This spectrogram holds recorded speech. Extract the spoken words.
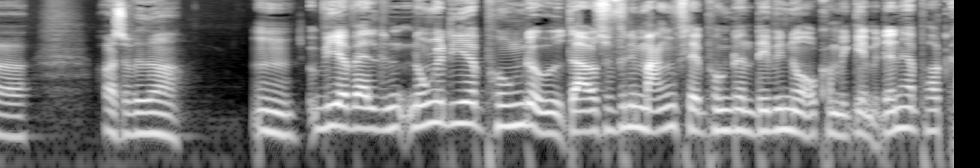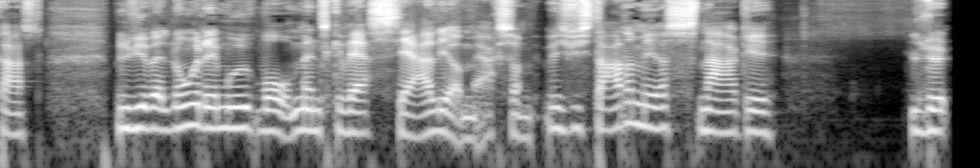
og, og så videre. Mm. Vi har valgt nogle af de her punkter ud. Der er jo selvfølgelig mange flere punkter end det, vi når at komme igennem i den her podcast. Men vi har valgt nogle af dem ud, hvor man skal være særlig opmærksom. Hvis vi starter med at snakke løn.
